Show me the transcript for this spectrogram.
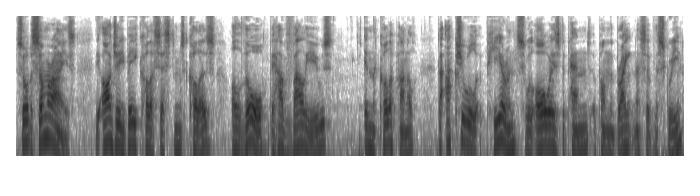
So to summarise, the RGB colour system's colours, although they have values in the colour panel, the actual appearance will always depend upon the brightness of the screen.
